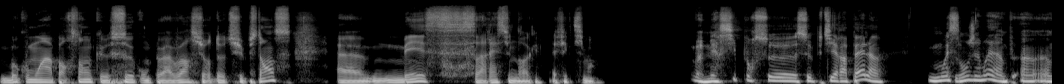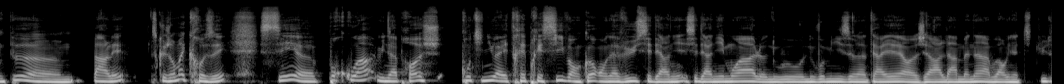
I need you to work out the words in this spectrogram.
beaucoup moins important que ceux qu'on peut avoir sur d'autres substances, mais ça reste une drogue, effectivement. Bah, merci pour ce, petit rappel. Moi, ce dont j'aimerais un, peu euh, parler, ce que j'aimerais creuser, c'est euh, pourquoi une approche continue à être répressive encore? On a vu ces derniers, ces derniers mois le nouveau, nouveau ministre de l'Intérieur, Gérald Darmanin, avoir une attitude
